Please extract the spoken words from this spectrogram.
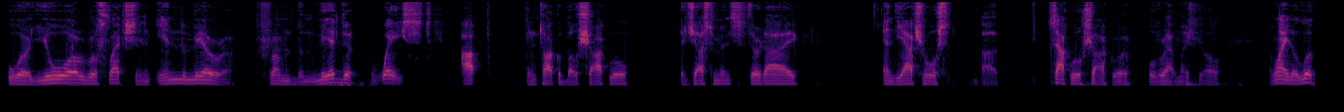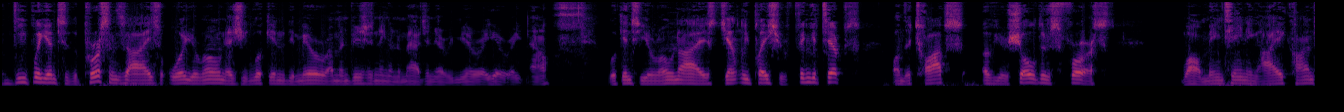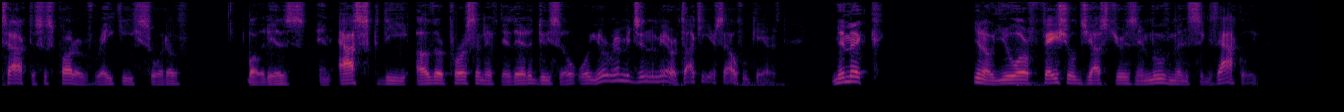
or your reflection in the mirror from the mid waist up. Going to talk about chakra adjustments, third eye, and the actual uh, sacral chakra over at my show. I want you to look deeply into the person's eyes or your own as you look in the mirror. I'm envisioning an imaginary mirror here right now. Look into your own eyes. Gently place your fingertips on the tops of your shoulders first while maintaining eye contact. This is part of Reiki, sort of. Well, it is. And ask the other person if they're there to do so, or your image in the mirror. Talk to yourself. Who cares? Mimic, you know, your facial gestures and movements exactly.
